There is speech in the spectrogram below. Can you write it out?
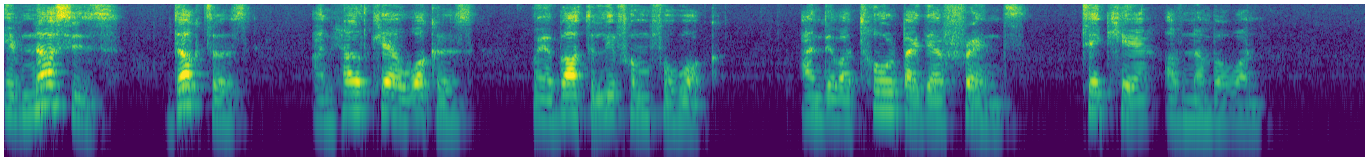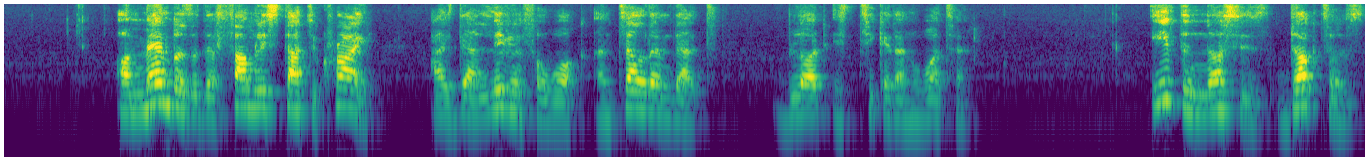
if nurses, doctors, and healthcare workers were about to leave home for work and they were told by their friends, take care of number one. Or members of the family start to cry as they are leaving for work and tell them that blood is thicker than water. If the nurses, doctors,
